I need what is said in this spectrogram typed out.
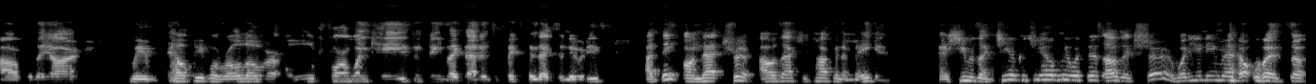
powerful they are. We help people roll over old 401ks and things like that into fixed index annuities. I think on that trip, I was actually talking to Megan and she was like, Geo, could you help me with this? I was like, sure. What do you need me help with? So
